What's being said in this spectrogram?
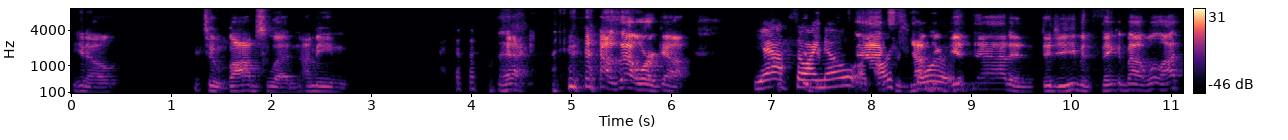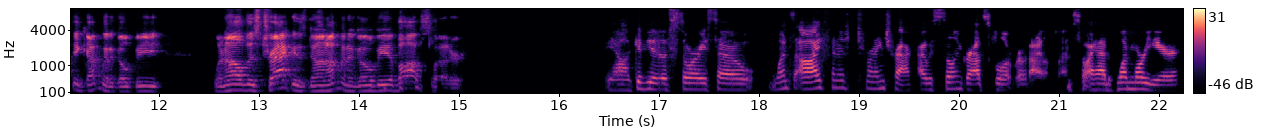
you know, to bobsled. I mean, heck, how's that work out? Yeah, so I know our How did you get that? And did you even think about, well, I think I'm going to go be, when all this track is done, I'm going to go be a bobsledder. Yeah, I'll give you the story. So once I finished running track, I was still in grad school at Rhode Island. So I had one more year,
